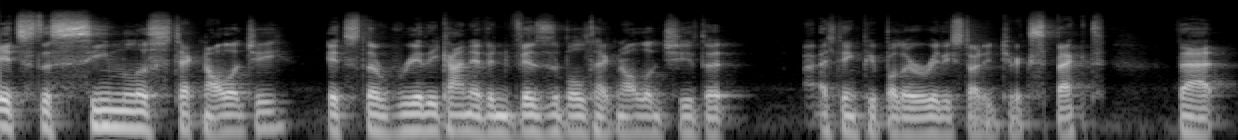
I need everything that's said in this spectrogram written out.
it's the seamless technology. It's the really kind of invisible technology that i think people are really starting to expect that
